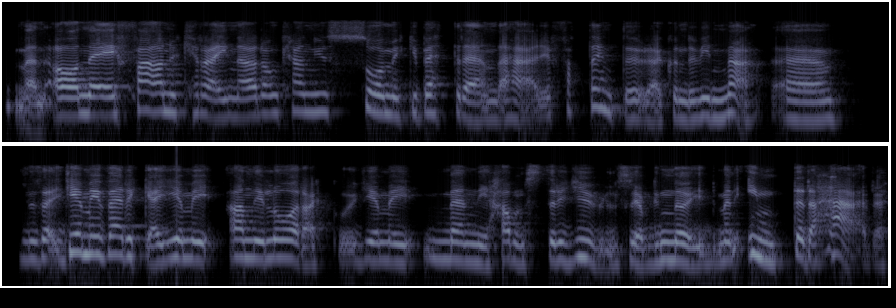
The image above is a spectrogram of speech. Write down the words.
Men ja, nej, fan Ukraina, de kan ju så mycket bättre än det här. Jag fattar inte hur det här kunde vinna. Eh, här, ge mig Verka, ge mig Annie Lorak och ge mig Män i hamsterhjul så jag blir nöjd. Men inte det här.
